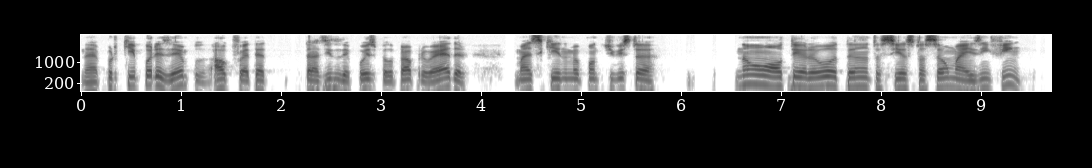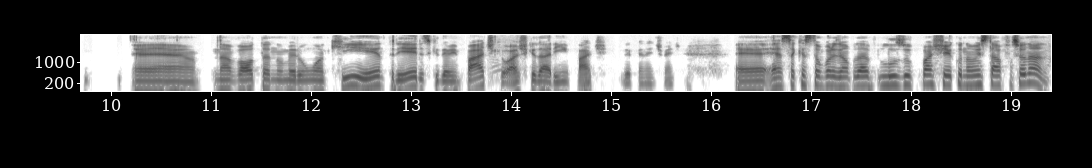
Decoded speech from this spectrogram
Né? Porque, por exemplo, algo que foi até trazido depois pelo próprio Eder, mas que no meu ponto de vista não alterou tanto assim a situação, mas enfim, é, na volta número 1 um aqui, entre eles, que deu empate, que eu acho que daria empate, independentemente. É, essa questão, por exemplo, da luz do Pacheco não está funcionando.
